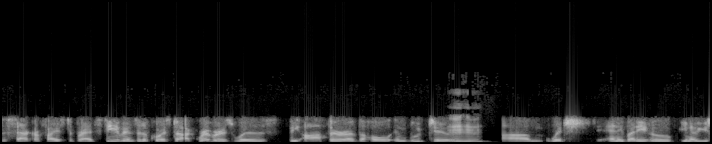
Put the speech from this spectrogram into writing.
the sacrifice to Brad Stevens, and of course Doc Rivers was the author of the whole Ubuntu, mm-hmm. um, which anybody who you know you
